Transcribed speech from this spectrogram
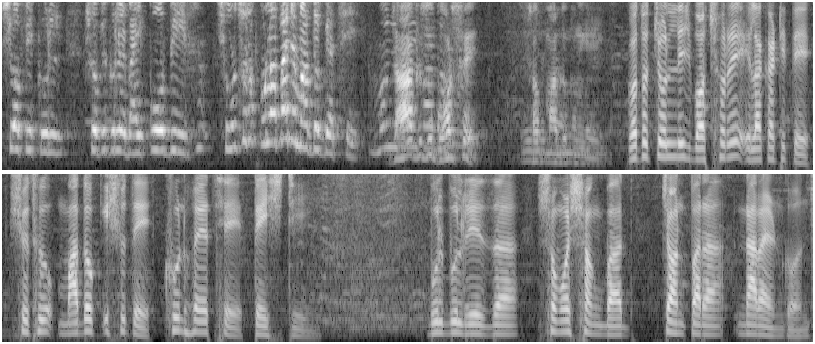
শফিকুল শফিকুলের ভাই কবির ছোট ছোট পোলা পায় মাদক বেছে যা কিছু ঘটছে সব মাদক নিয়েই গত চল্লিশ বছরে এলাকাটিতে শুধু মাদক ইস্যুতে খুন হয়েছে তেইশটি। বুলবুল রেজা সময় সংবাদ চনপাড়া নারায়ণগঞ্জ।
